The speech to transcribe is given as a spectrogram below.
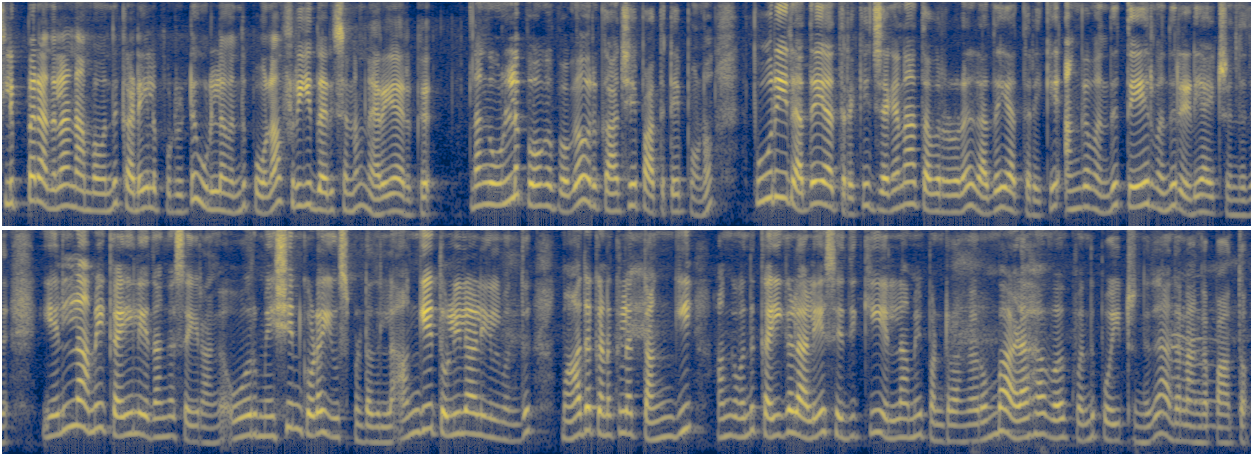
ஸ்லிப்பர் அதெல்லாம் நம்ம வந்து கடையில் போட்டுட்டு உள்ளே வந்து போகலாம் ஃப்ரீ தரிசனம் நிறையா இருக்குது நாங்கள் உள்ளே போக போக ஒரு காட்சியை பார்த்துட்டே போனோம். பூரி ரத யாத்திரைக்கு ஜெகநாத் அவரோட ரத யாத்திரைக்கு அங்கே வந்து தேர் வந்து ரெடி ஆகிட்டு இருந்தது. எல்லாமே கையிலே தாங்க செய்கிறாங்க ஒரு மெஷின் கூட யூஸ் பண்ணுறதில்ல அங்கேயே தொழிலாளிகள் வந்து மாதக்கணக்கில் தங்கி அங்கே வந்து கைகளாலேயே செதுக்கி எல்லாமே பண்ணுறாங்க ரொம்ப அழகாக ஒர்க் வந்து போயிட்டு இருந்தது. அதை நாங்கள் பார்த்தோம்.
